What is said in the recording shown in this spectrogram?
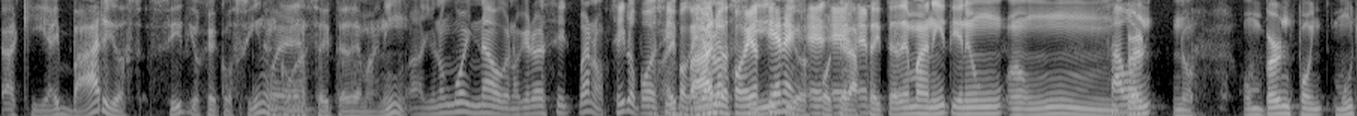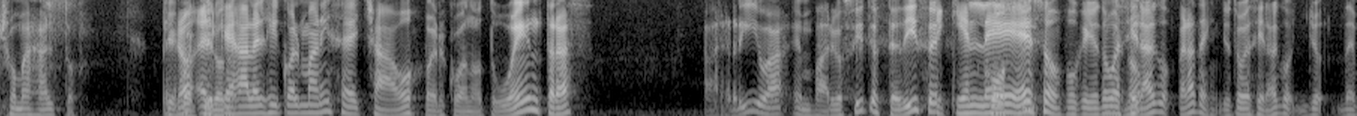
Aquí hay varios sitios que cocinan Pues, con aceite de maní. Ah, yo no voy now, que no quiero decir, bueno, sí lo puedo decir, hay porque, ellos, ellos tienen... sitios, eh, porque eh, el eh, aceite de maní tiene un, un Sabor. burn, no, un burn point mucho más alto. Pero el que otro. es alérgico al maní se echao. Pero cuando tú entras, arriba, en varios sitios, te dice... ¿Y quién lee eso? Porque yo te voy a decir algo. Espérate, yo te voy a decir algo. Yo, de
